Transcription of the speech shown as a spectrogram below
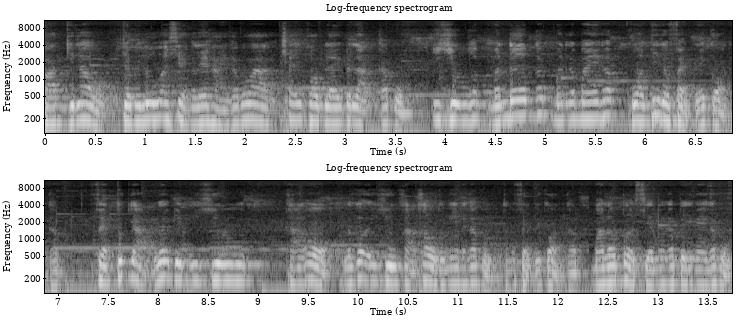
ฟังกินเหล้าจะไม่รู้ว่าเสียงอะไรหายครับเพราะว่าใช้ความแรงเป็นหลักครับผม EQ ครับเหมือนเดิมครับเหมือนกับไมค์ครับ ควรที่จะแฟดไว้ก่อนครับแฟดทุกอย่างเลยเป็น EQ ขาออกแล้วก็ EQ ขาเข้าตรงนี้นะครับผมทั้งแฟดไว้ก่อนครับมาเราเปิดเสียงกันครับเป็นยังไงครับผม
